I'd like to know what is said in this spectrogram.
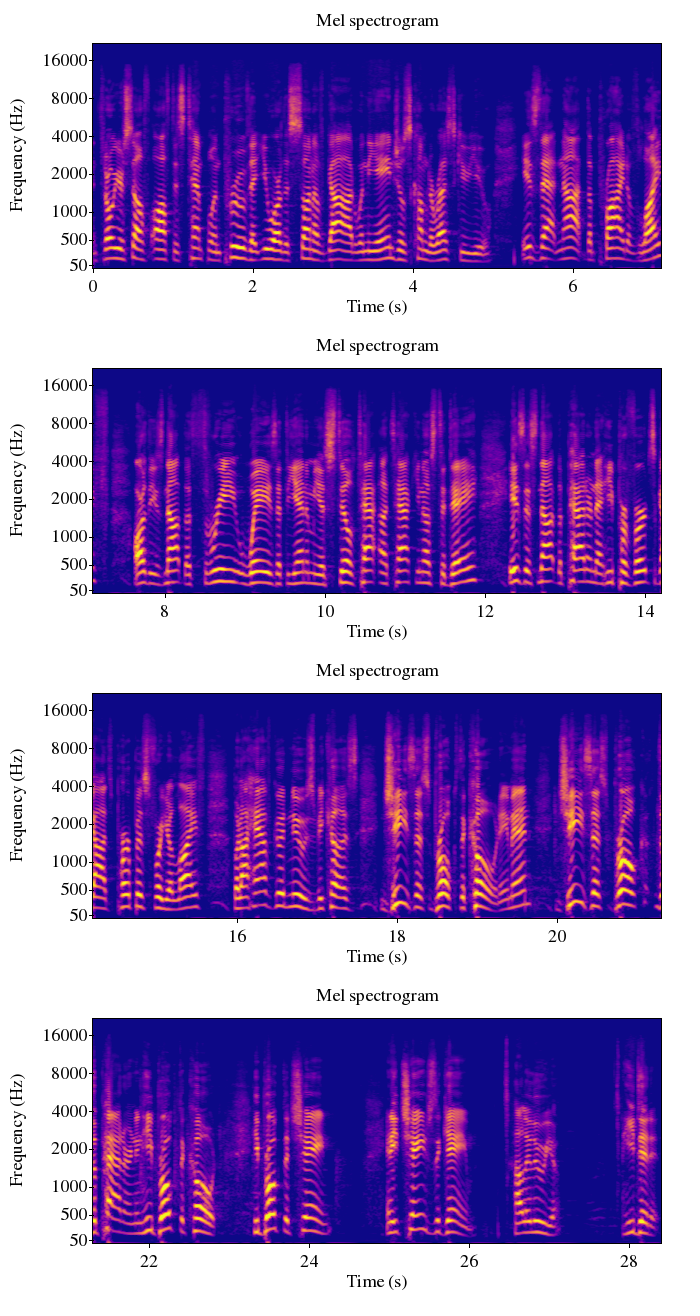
And throw yourself off this temple and prove that you are the Son of God when the angels come to rescue you? Is that not the pride of life? Are these not the three ways that the enemy is still ta- attacking us today? Is this not the pattern that he perverts God's purpose for your life? But I have good news because Jesus broke the code. Amen? Jesus broke the pattern and he broke the code, he broke the chain, and he changed the game. Hallelujah. He did it.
